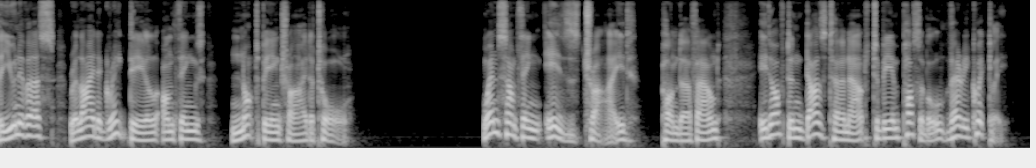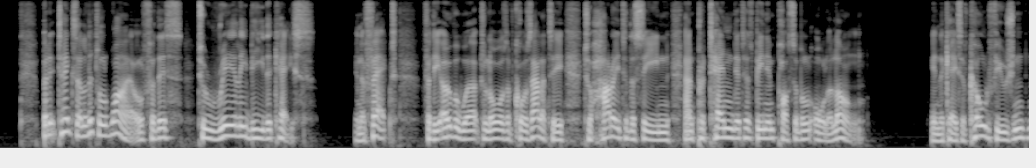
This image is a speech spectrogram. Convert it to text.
the universe relied a great deal on things not being tried at all. When something is tried, Ponder found, it often does turn out to be impossible very quickly. But it takes a little while for this to really be the case. In effect, for the overworked laws of causality to hurry to the scene and pretend it has been impossible all along. In the case of cold fusion,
